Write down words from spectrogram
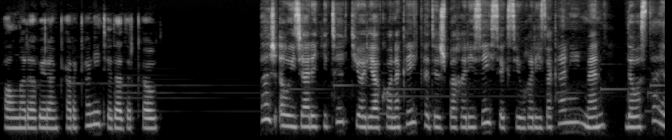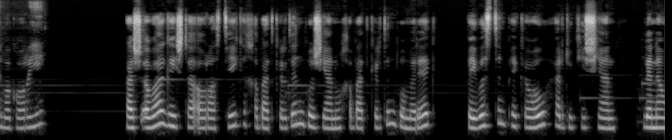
پاڵنەرە وێرانکارەکانی تێدا دەرکەوت. پاش ئەوەی جارێکی تر تیۆریا کۆنەکەی کە دژ بە غەریزەی سێکسی و غەریزەکانی، من، دەوەستایە بە گۆڕی، پاش ئەوە گەیشتە ئەو ڕاستیەی کە خەباتکردن بۆ ژیان و خەباتکردن بۆ مەرگ پەیوەستن پێکەوە و هەردووکیشیان لە ناو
